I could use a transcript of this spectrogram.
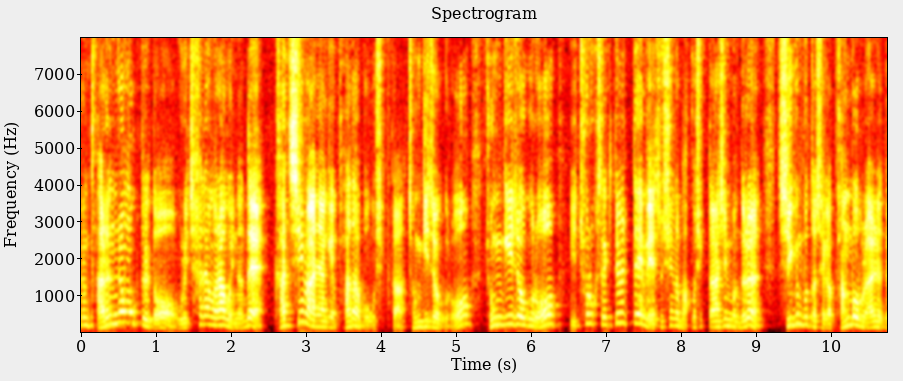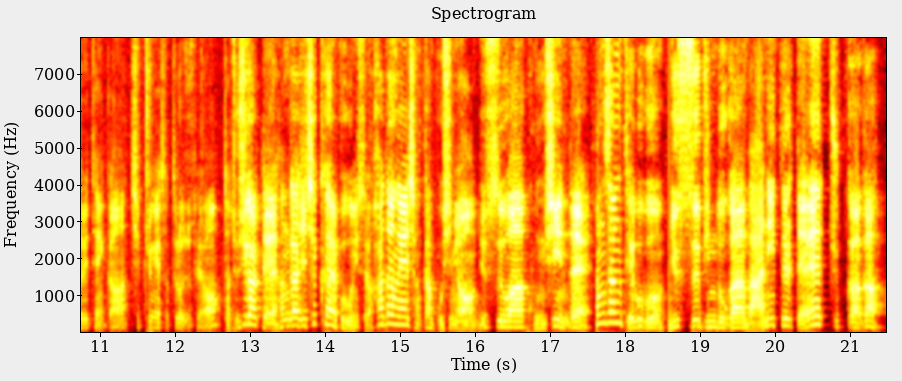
그럼 다른 종목들도 우리 촬영을 하고 있는데 같이 만약에 받아보고 싶다 정기적으로 종기적으로 이 초록색 뜰 때 매수 신호 받고 싶다 하신 분들은 지금부터 제가 방법을 알려드릴 테니까 집중해서 들어주세요. 자 주식할 때 한 가지 체크할 부분이 있어요. 하단에 잠깐 보시면 뉴스와 공시인데 항상 대부분 뉴스 빈도가 많이 뜰때 주가가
